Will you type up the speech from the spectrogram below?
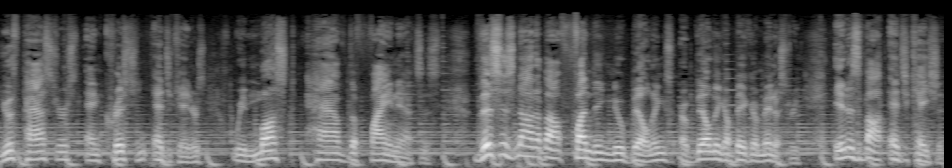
youth pastors, and Christian educators, we must have the finances. This is not about funding new buildings or building a bigger ministry. It is about education.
